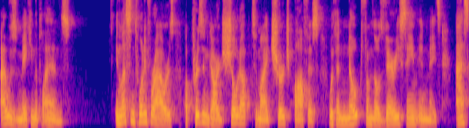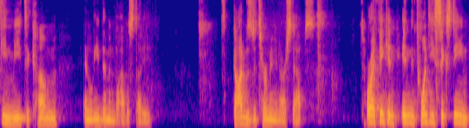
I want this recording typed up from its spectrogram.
I was making the plans. In less than 24 hours, a prison guard showed up to my church office with a note from those very same inmates asking me to come and lead them in Bible study. God was determining our steps. Or I think in, in 2016,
